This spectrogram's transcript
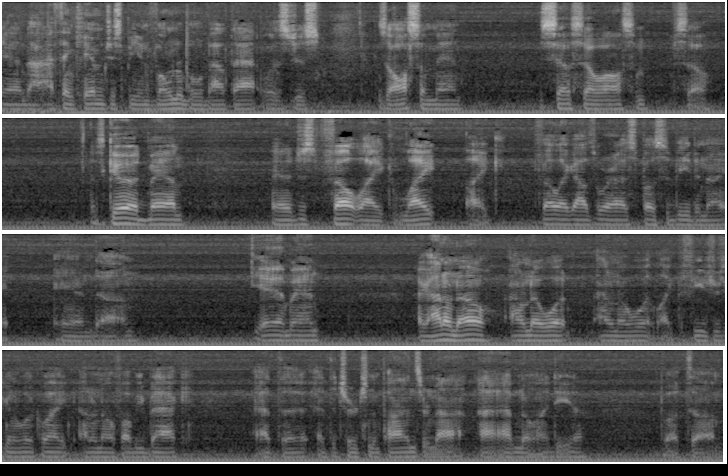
and I think him just being vulnerable about that was just was awesome, man. So so awesome. So it's good, man. And it just felt like light, like felt like I was where I was supposed to be tonight. And um, yeah, man. Like I don't know. I don't know what I don't know what like the future's gonna look like. I don't know if I'll be back at the at the church in the pines or not. I have no idea. But um,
